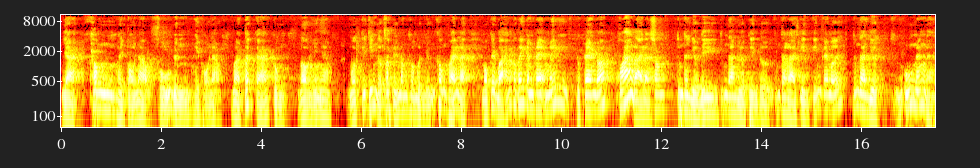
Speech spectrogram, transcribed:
và không hiệp hội nào phủ định hiệp hội nào mà tất cả cùng ngồi với nhau một cái chiến lược phát triển nông thôn bền vững không phải là một cái bản có mấy trăm trang mấy chục trang đó khóa lại là xong chúng ta vừa đi chúng ta vừa tìm đường chúng ta lại tìm kiếm cái mới chúng ta vừa uống nắng là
